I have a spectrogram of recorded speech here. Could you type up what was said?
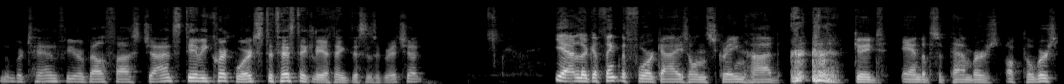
number 10 for your Belfast Giants. Davy, quick word. Statistically, I think this is a great shot. Yeah, look, I think the four guys on screen had good end of September's, October's.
